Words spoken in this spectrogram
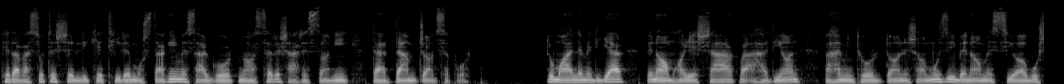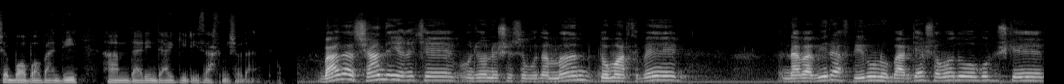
که توسط شلیک تیر مستقیم سرگرد ناصر شهرستانی در دم جان سپرد. دو معلم دیگر به نامهای شرق و اهدیان و همینطور دانش آموزی به نام سیاووش باباوندی هم در این درگیری زخمی شدند. بعد از چند دقیقه که اونجا نشسته بودم من دو مرتبه نبوی رفت بیرون و برگشت آمد و گفتش که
